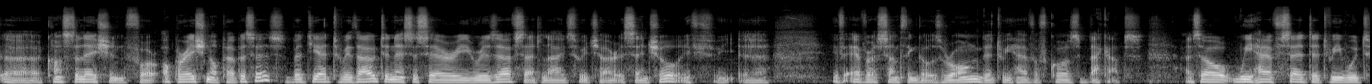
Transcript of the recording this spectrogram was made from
uh, constellation for operational purposes, but yet without the necessary reserve satellites, which are essential if, uh, if ever something goes wrong, that we have, of course, backups. Uh, so we have said that we would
